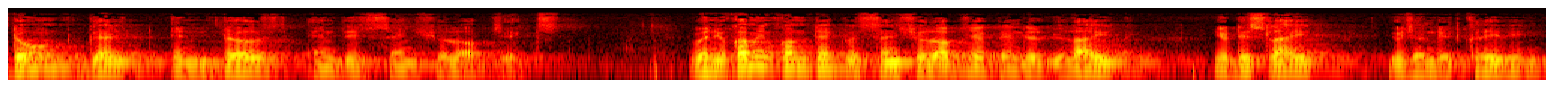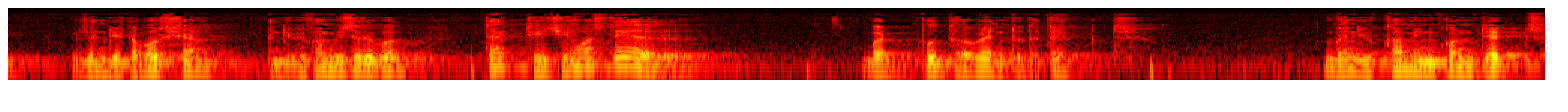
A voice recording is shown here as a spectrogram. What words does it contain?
Don't get indulged in these sensual objects. When you come in contact with sensual object and you like, you dislike, you generate craving, you generate aversion, and you become miserable. That teaching was there. But Buddha went to the depth. When you come in contact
